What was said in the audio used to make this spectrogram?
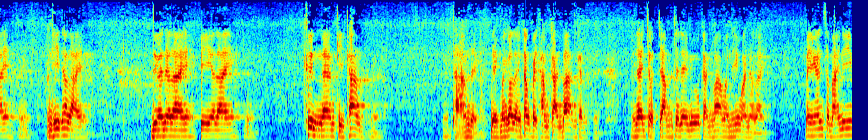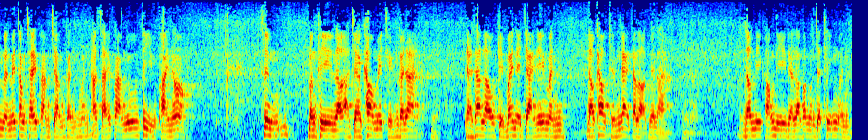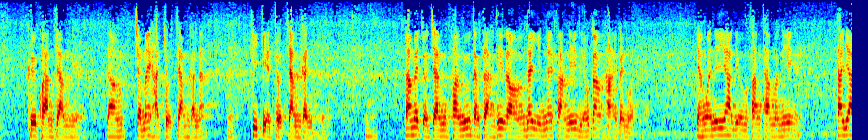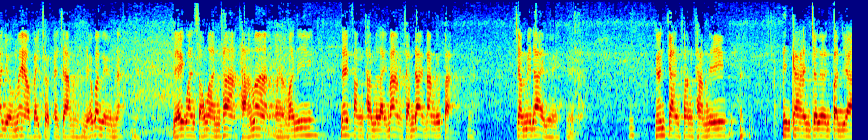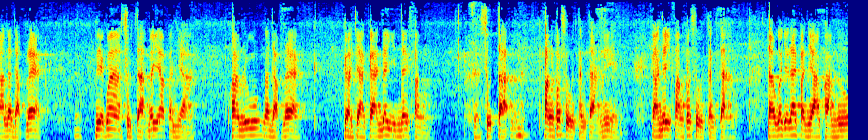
วันที่เท่าไหร่ เดือนอะไร ปีอะไร ขึ้นแรมกี่ข้าม ถามเด็ก เด็กมันก็เลยต้องไปทำการบ้านกัน จะได้จดจำจะได้รู้กันว่าวันนี้วันอะไร ไม่งั้นสมัยนี้มันไม่ต้องใช้ความจำกัน มันอาศัยความรู้ที่อยู่ภายนอก ซึ่งบางทีเราอาจจะเข้าไม่ถึงก็ได้ แต่ถ้าเราเก็บไว้ในใจนี้มันเราเข้าถึงได้ตลอดเวลา เรามีของดีแต่เรากำลังจะทิ้งมันคือความจำเนี่ย เราจะไม่หัดจดจำกันละ ขี้เกียจจดจำกัน ถ้าไม่จดจำความรู้ต่างๆ ที่เราได้ยินได้ฟังนี้เดี๋ยวก็หายไปหมด อย่างวันนี้ญาติโยมฟังธรรมวันนี้เนี่ย ถ้าญาติโยมไม่เอาไปจดไปจำเดี๋ยวก็ลืมนะเดี๋ยวอีกวันสองวันถ้าถามว่าวันนี้ได้ฟังทำอะไรบ้างจำได้บ้างหรือเปล่าจำไม่ได้เลยงั้นการฟังธรรมนี้ เป็นการเจริญปัญญาระดับแรก เรียกว่าสุตตมยปัญญา ความรู้ระดับแรก เกิดจากการได้ยินได้ฟัง สุตตะฟังพระสูตรต่าง ๆ นี่ การได้ฟังพระสูตรต่าง ๆ เราก็จะได้ปัญญาความรู้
